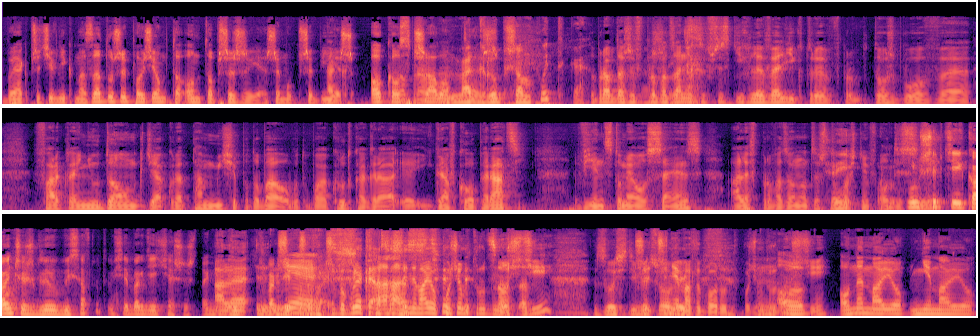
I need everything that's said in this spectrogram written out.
bo jak przeciwnik ma za duży poziom, to on to przeżyje, że mu przebijesz oko to strzałą Ma też. grubszą płytkę. To prawda, że wprowadzanie tych wszystkich leveli, które to już było w Far Cry New Dawn, gdzie akurat tam mi się podobało, bo to była krótka gra e, i gra w kooperacji, więc to miało sens, ale wprowadzono też to Czyli właśnie w Odyssey. Im szybciej kończysz gry Ubisoftu, tym się bardziej cieszysz, tak? Ale bardziej nie, czy w ogóle te Kas. asesyny mają poziom trudności? Złośliwy Czy, czy nie ma wyboru poziom Mm, O, trudności? one mają, nie mają,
